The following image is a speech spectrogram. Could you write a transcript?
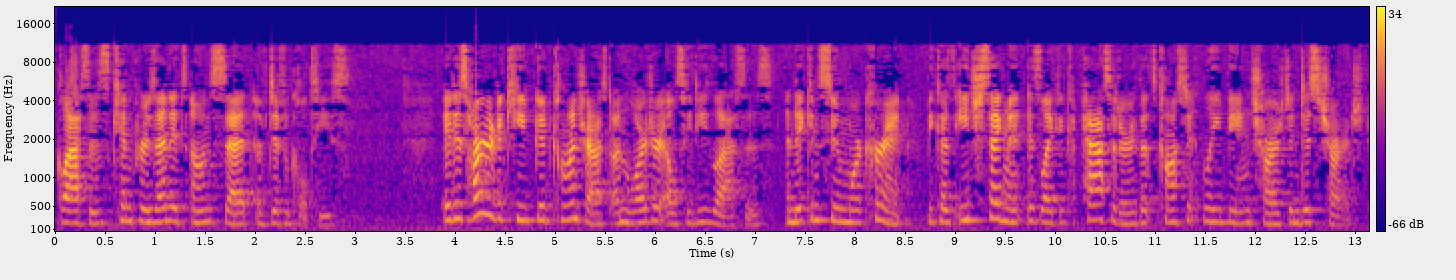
glasses can present its own set of difficulties. It is harder to keep good contrast on larger LCD glasses, and they consume more current because each segment is like a capacitor that's constantly being charged and discharged.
